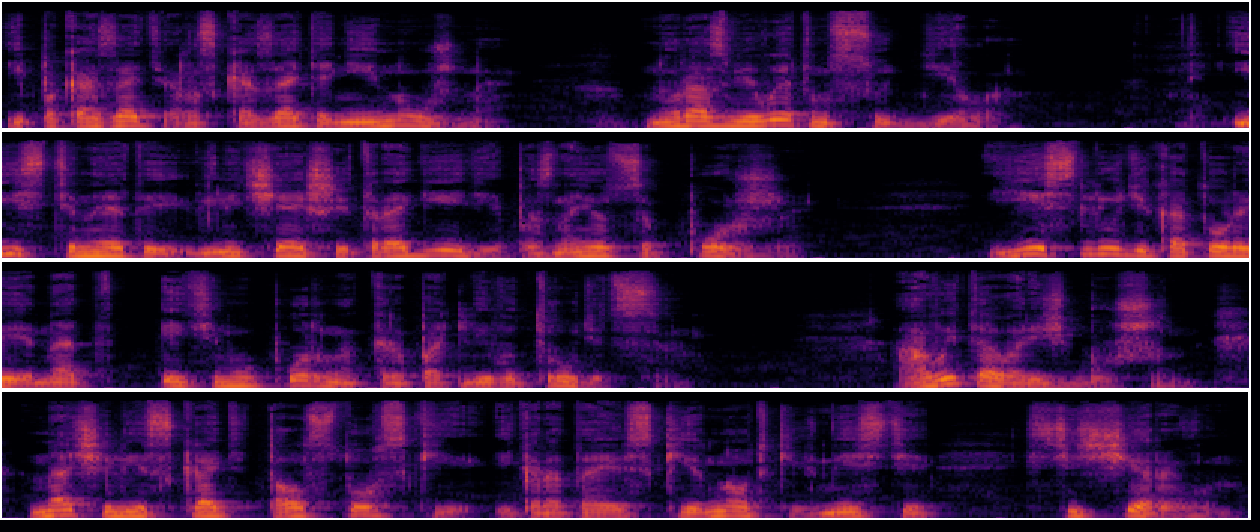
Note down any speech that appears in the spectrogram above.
и показать, рассказать о ней нужно. Но разве в этом суть дела? Истина этой величайшей трагедии познается позже. Есть люди, которые над этим упорно, кропотливо трудятся. А вы, товарищ Бушин, начали искать толстовские и каратаевские нотки вместе с Чечеровым.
